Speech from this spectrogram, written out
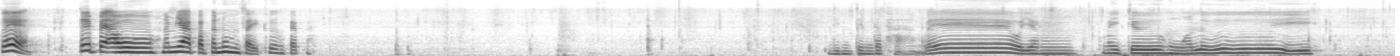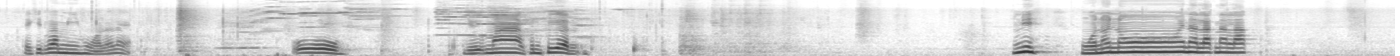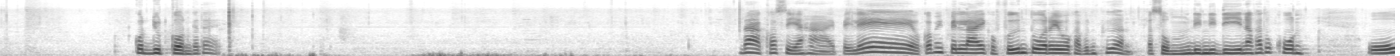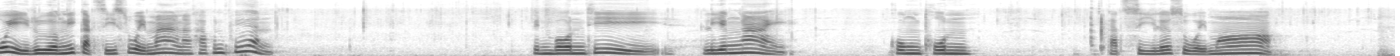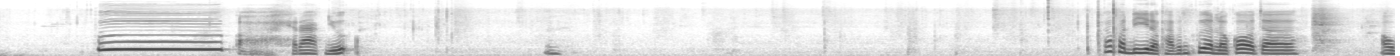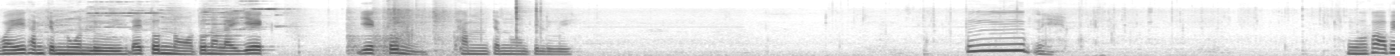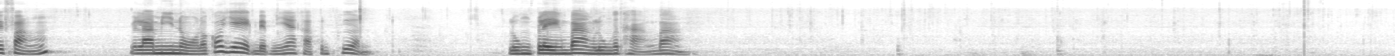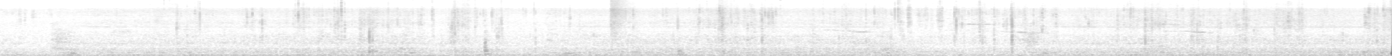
เต้เต้ไปเอาน้ำยาปรับผ้านุ่มใส่เครื่องแป๊บดินเต็มกระถางแล้วยังไม่เจอหัวเลย แต่คิดว่ามีหัวแล้วแหละ โอ้ เยอะมากเพื่อนๆ นี่หัวน้อยๆ น่ารักน่ารัก กดหยุดก่อนก็ได้ รากเขาเสียหายไปแล้วก็ไม่เป็นไรเขาฟื้นตัวเร็วค่ะเพื่อนๆ ผสมดินดีๆนะคะทุกคน โอ้ย เรืองนี้กัดสีสวยมากนะคะเพื่อนๆ เป็นบนที่เลี้ยงง่าย คงทน กัดสีแล้วสวยมากปึ๊บอ้ายรากเยอะก็พอดีแหละค่ะเพื่อนๆเราก็จะเอาไว้ทำจำนวนเลย ได้ต้นหนอต้นอะไรแยก แยกต้นทำจำนวนไปเลย ปึ๊บนี่หัวก็เอาไปฝัง เวลามีหน่อแล้วก็แยกแบบนี้ค่ะเพื่อนๆลงเปลงบ้างลงกระถางบ้าง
